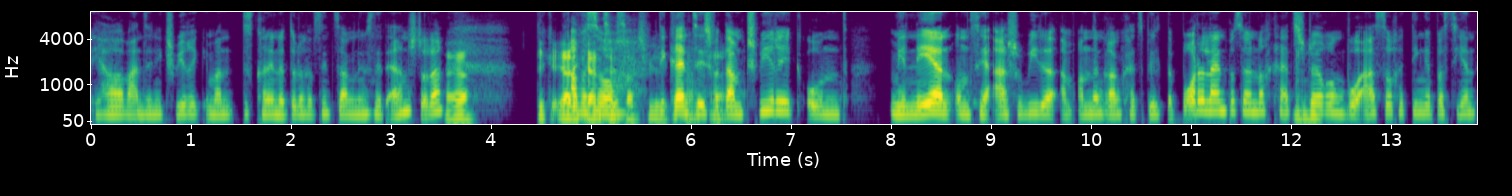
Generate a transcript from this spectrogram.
Ja, wahnsinnig schwierig. Ich meine, das kann ich natürlich jetzt nicht sagen, nimm es nicht ernst, oder? Ja, ja. Die, ja, die Grenze so, ist halt die schwierig. Grenze verdammt, ist ja. verdammt schwierig und wir nähern uns ja auch schon wieder am anderen Krankheitsbild der Mhm. Borderline-Persönlichkeitsstörung, wo auch solche Dinge passieren.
